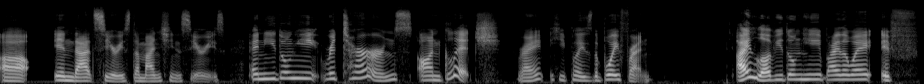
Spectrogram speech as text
uh, in that series, the Manshin series. And Yi Dong-hee returns on Glitch, right? He plays the boyfriend. I love Yi Dong-hee, by the way. If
